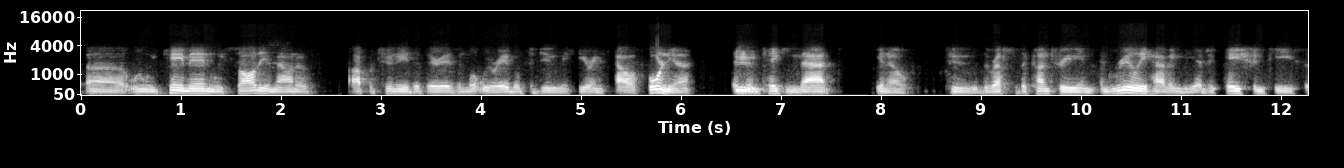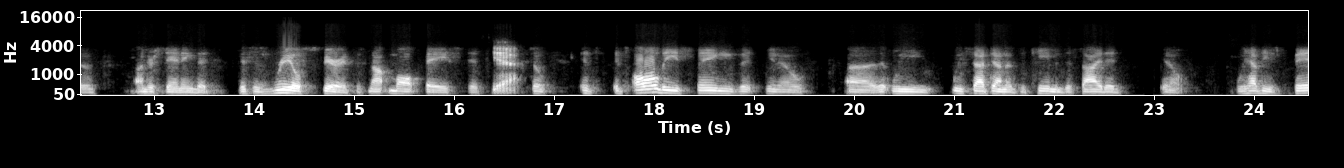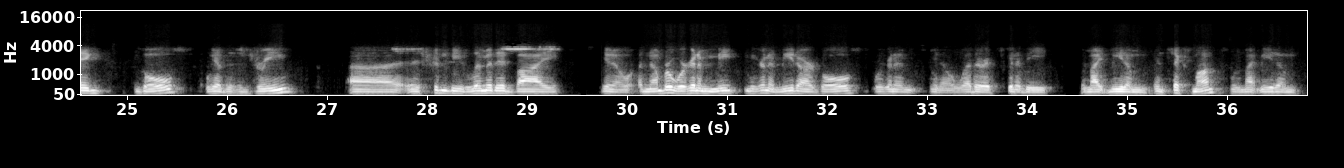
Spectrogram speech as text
uh, when we came in, we saw the amount of opportunity that there is and what we were able to do here in California, and mm. then taking that, you know, to the rest of the country and, and really having the education piece of understanding that this is real spirits. It's not malt based. It's yeah. So it's it's all these things that you know uh, that we we sat down as a team and decided. You know, we have these big goals. We have this dream. Uh, and it shouldn't be limited by you know a number. We're going to meet. We're going to meet our goals. We're going to you know whether it's going to be we might meet them in six months. We might meet them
